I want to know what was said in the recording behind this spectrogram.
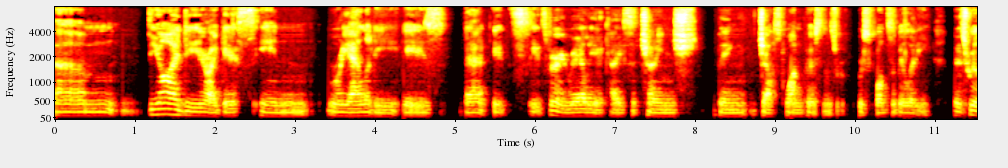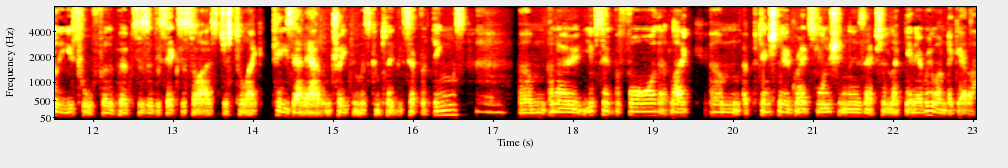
Um, the idea, I guess, in reality is that it's it's very rarely a case of change being just one person's responsibility, but it's really useful for the purposes of this exercise just to like tease that out and treat them as completely separate things. Mm. Um, I know you've said before that like um, a potentially a great solution is actually like get everyone together.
